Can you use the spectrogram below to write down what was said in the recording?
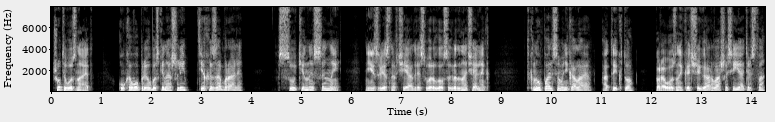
шут его знает. У кого при обыске нашли, тех и забрали». «Сукины сыны!» — неизвестно в чей адрес выругался градоначальник. Ткнул пальцем в Николая. «А ты кто?» «Паровозный кочегар, ваше сиятельство».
